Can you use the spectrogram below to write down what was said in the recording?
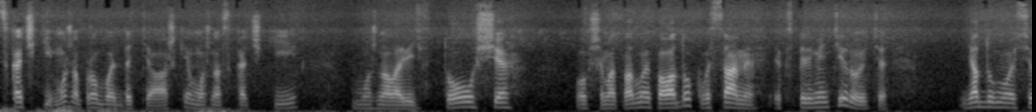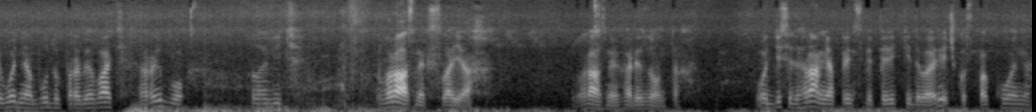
Скачки. Можно пробовать дотяжки, можно скачки, можно ловить в толще. В общем, отводной поводок вы сами экспериментируете. Я думаю, сегодня буду пробивать рыбу, ловить в разных слоях, в разных горизонтах. Вот 10 грамм я, в принципе, перекидываю речку спокойно,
